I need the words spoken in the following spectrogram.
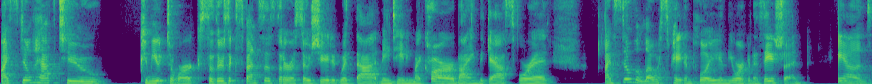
I still have to commute to work. So there's expenses that are associated with that, maintaining my car, buying the gas for it. I'm still the lowest paid employee in the organization. And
